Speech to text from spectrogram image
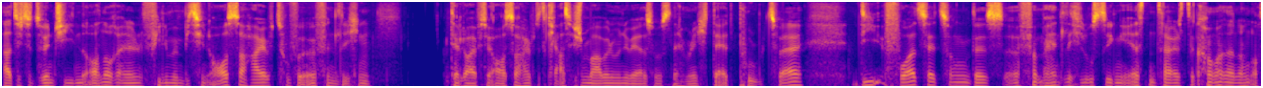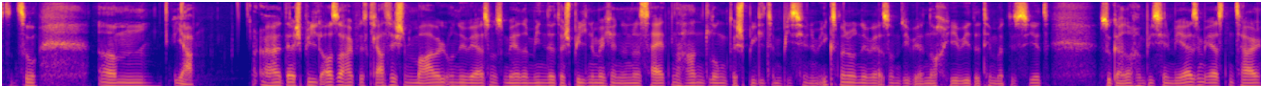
hat sich dazu entschieden, auch noch einen Film ein bisschen außerhalb zu veröffentlichen. Der läuft ja außerhalb des klassischen Marvel-Universums, nämlich Deadpool 2. Die Fortsetzung des äh, vermeintlich lustigen ersten Teils, da kommen wir dann auch noch dazu. Ähm, ja, äh, der spielt außerhalb des klassischen Marvel-Universums mehr oder minder. Der spielt nämlich in einer Seitenhandlung. Der spielt ein bisschen im X-Men-Universum. Die werden auch hier wieder thematisiert. Sogar noch ein bisschen mehr als im ersten Teil.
